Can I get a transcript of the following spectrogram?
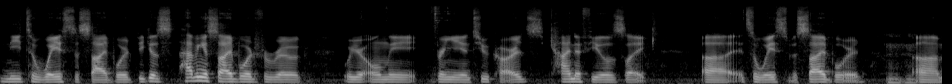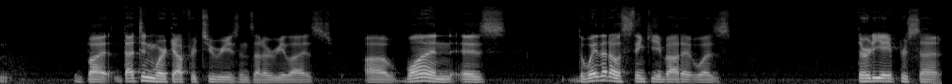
need to waste a sideboard because having a sideboard for rogue where you're only bringing in two cards kind of feels like uh, it's a waste of a sideboard. Mm-hmm. Um, but that didn't work out for two reasons that I realized. Uh, one is the way that I was thinking about it was 38%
